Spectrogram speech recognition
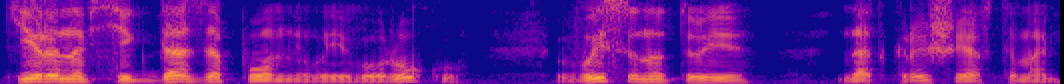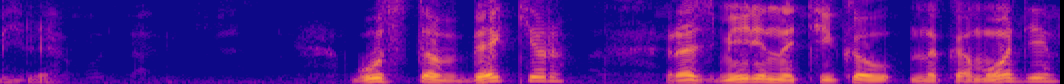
Кира навсегда запомнила его руку, высунутую над крышей автомобиля. Густав Беккер размеренно тикал на комоде,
